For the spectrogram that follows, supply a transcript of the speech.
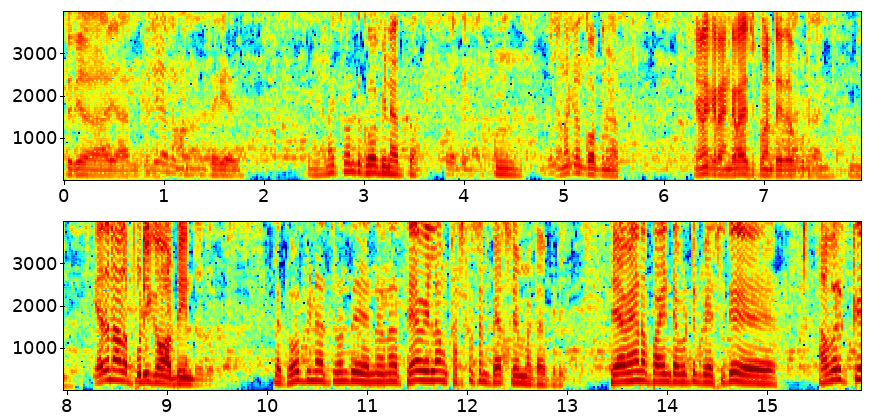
தெரியாது யாருன்னு தெரியாதுங்களா? தெரியாது. எனக்கு வந்து கோபிநாத் தான். கோபிநாத். எனக்கும் கோபிநாத். எனக்கு ரங்கராஜ் பாண்டே தான் பிடிக்கும். ம். எதனால பிடிக்கும் அப்படின்றது? இல்லை கோபிநாத் வந்து என்னென்னா தேவையில்லாமல் கசகசன்னு பேசவே மாட்டேன் அப்படி. தேவையான பாயிண்ட்டை மட்டும் பேசிட்டு அவருக்கு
